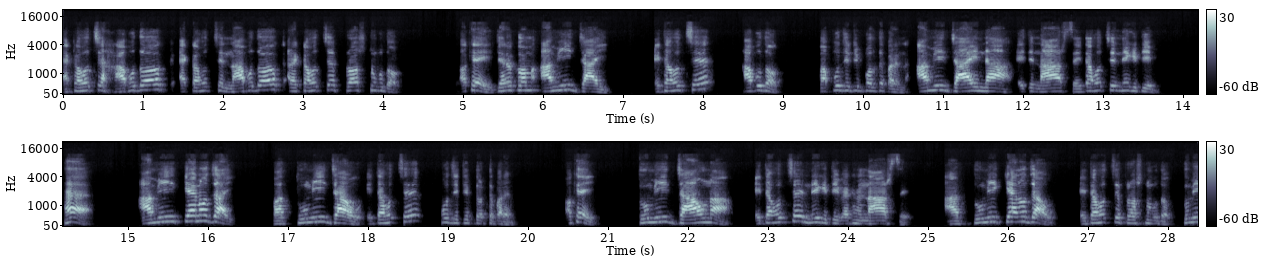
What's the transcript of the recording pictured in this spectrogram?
একটা হচ্ছে হাবোধক, একটা হচ্ছে নাবোধক, আর একটা হচ্ছে প্রশ্নবোধক। ওকে যেরকম আমি যাই, এটা হচ্ছে আবুদক বা পজিটিভ বলতে পারেন, আমি যাই না। এই যে না আসছে এটা হচ্ছে নেগেটিভ। হ্যাঁ আমি কেন যাই? বা, তুমি যাও। এটা হচ্ছে পজিটিভ ধরতে পারেন। ওকে? তুমি যাও না। এটা হচ্ছে নেগেটিভ এখানে না আসছে আর তুমি কেন যাও? এটা হচ্ছে প্রশ্নবোধক। তুমি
